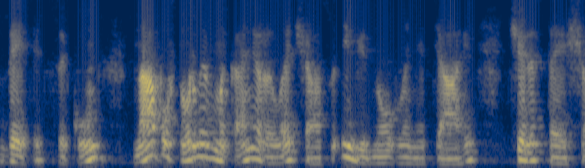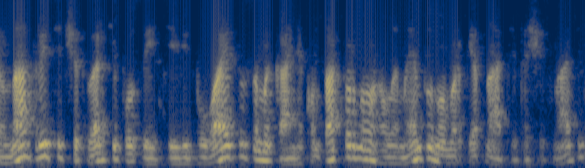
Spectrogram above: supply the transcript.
6-10 секунд на повторне вмикання реле часу і відновлення тяги через те, що на 34-й позиції відбувається замикання контакторного елементу номер 15 та 16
